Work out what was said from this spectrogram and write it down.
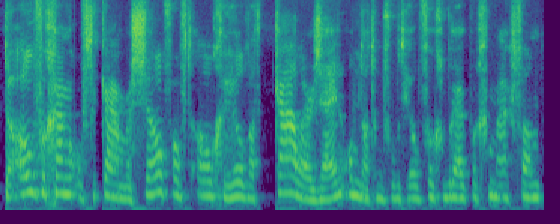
de overgangen of de kamers zelf over het algeheel wat kaler zijn. Omdat er bijvoorbeeld heel veel gebruik wordt gemaakt van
